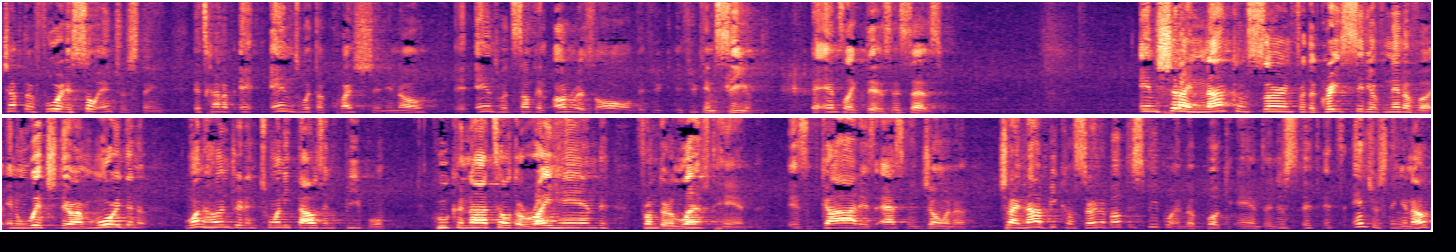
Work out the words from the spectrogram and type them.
chapter four is so interesting. It's kind of it ends with a question, you know? It ends with something unresolved, if you if you can see. It ends like this. It says, And should I not concern for the great city of Nineveh, in which there are more than 120,000 people who cannot tell the right hand from their left hand? Is God is asking Jonah, should I not be concerned about these people? And the book ends. And just it, it's interesting, you know?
